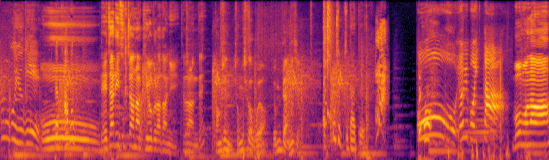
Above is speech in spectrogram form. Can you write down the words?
3962. 야, 가보. 오네 자리 숫자나 기억을 하다니 대단한데 당신 정체가 뭐야? 연비 아니지? 맞고 싶지 다들. 오 여기 뭐 있다. 뭐 뭐 나와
